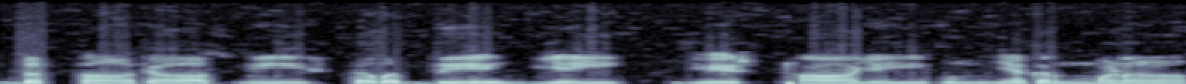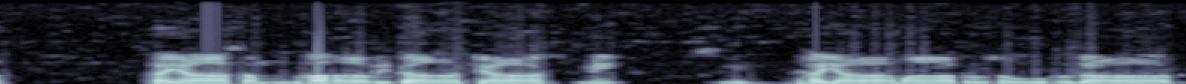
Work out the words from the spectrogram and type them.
दत्ता चास्मीष्टवद्देव्यै ज्येष्ठायै पुण्यकर्मणा। तया सम्भाविता चास्मि स्निग्धया मातृसौहृदात्।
